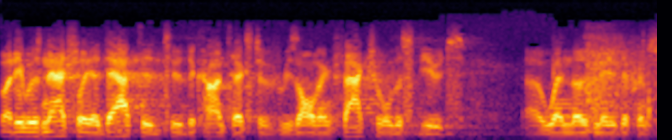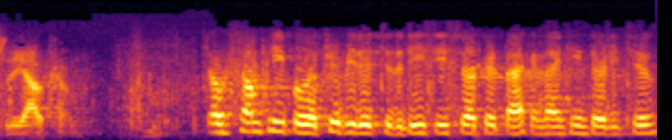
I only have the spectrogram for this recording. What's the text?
but it was naturally adapted to the context of resolving factual disputes uh, when those made a difference to the outcome. So some people attribute it to the D.C. Circuit back in 1932?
